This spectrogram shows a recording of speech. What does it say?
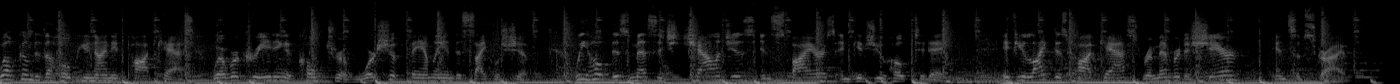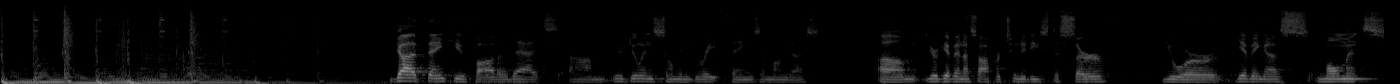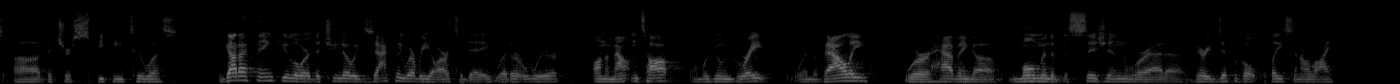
Welcome to the Hope United podcast, where we're creating a culture of worship, family, and discipleship. We hope this message challenges, inspires, and gives you hope today. If you like this podcast, remember to share and subscribe. God, thank you, Father, that um, you're doing so many great things among us. Um, you're giving us opportunities to serve. You're giving us moments uh, that you're speaking to us. God, I thank you, Lord, that you know exactly where we are today, whether we're on the mountaintop and we're doing great, we're in the valley, we're having a moment of decision, we're at a very difficult place in our life.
